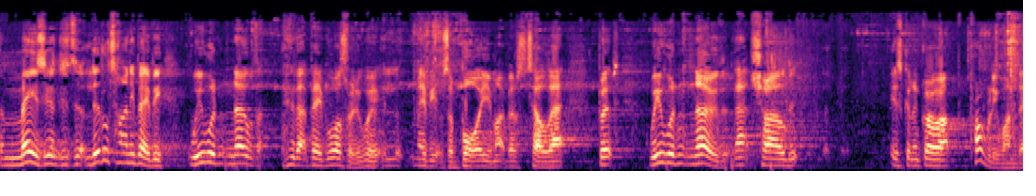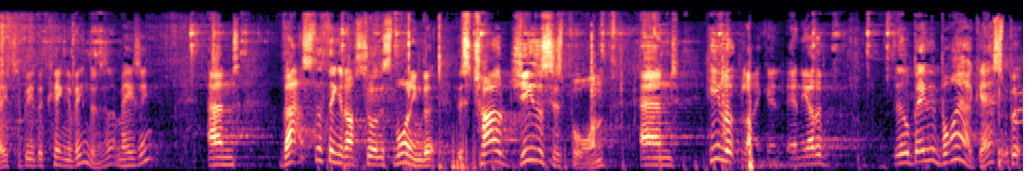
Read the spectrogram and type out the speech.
Amazing. It's a little tiny baby. We wouldn't know who that baby was, really. Maybe it was a boy, you might be able to tell that. But we wouldn't know that that child is going to grow up, probably one day, to be the King of England. Isn't that amazing? And that's the thing in our story this morning that this child, Jesus, is born, and he looked like any other little baby boy, I guess. But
